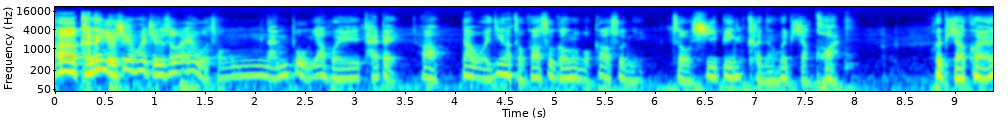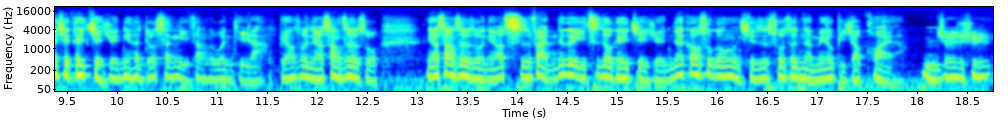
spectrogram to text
呃，可能有些人会觉得说，哎，我从南部要回台北啊、哦，那我一定要走高速公路。我告诉你，走西滨可能会比较快。会比较快，而且可以解决你很多生理上的问题啦。比方说，你要上厕所，你要上厕所，你要吃饭，那个一次都可以解决。你在高速公路，其实说真的没有比较快啊。你就去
